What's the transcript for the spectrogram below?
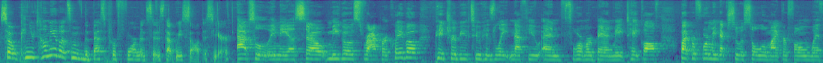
So can you tell me about some of the best performances that we saw this year? Absolutely, Mia. So Migos rapper Quavo paid tribute to his late nephew and former bandmate Takeoff by performing next to a solo microphone with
